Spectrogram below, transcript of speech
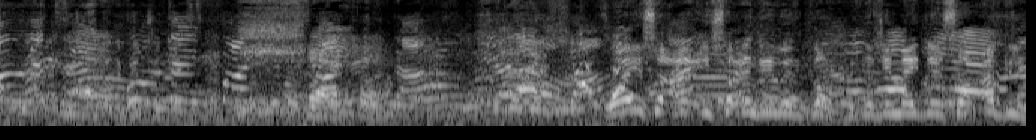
unlettered who may find it writing down. Why are you so, are you so angry with God? Because He made you so ugly.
